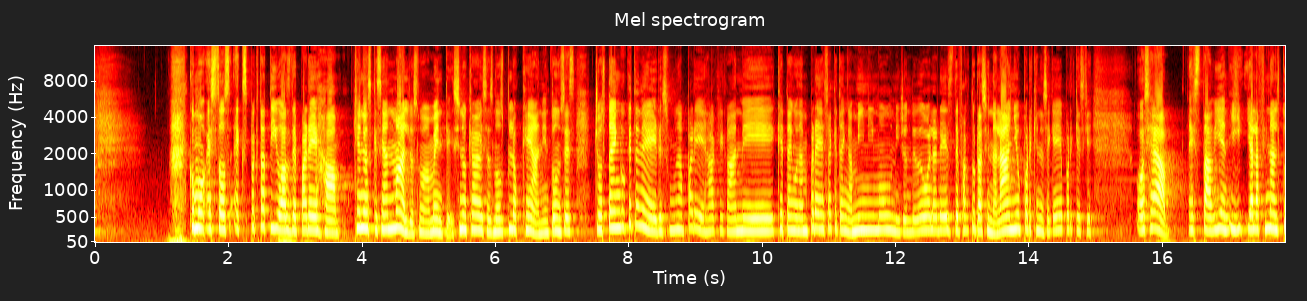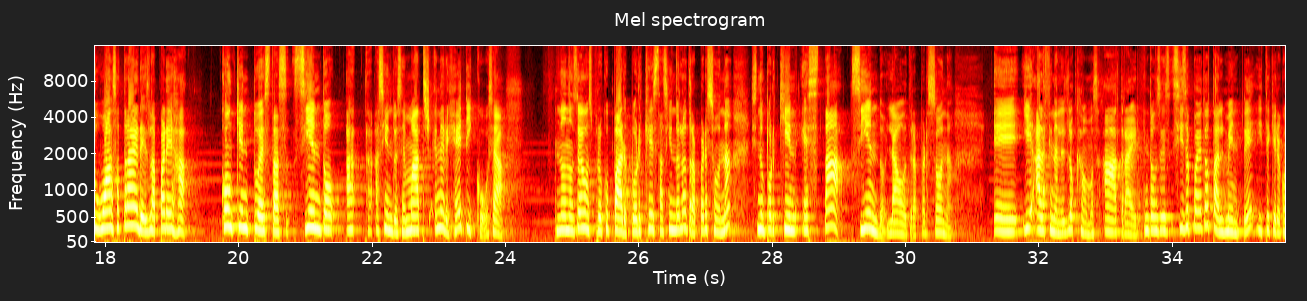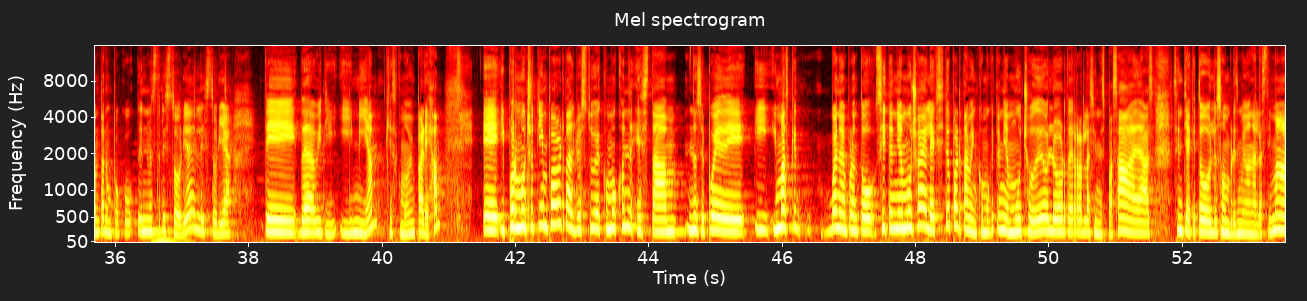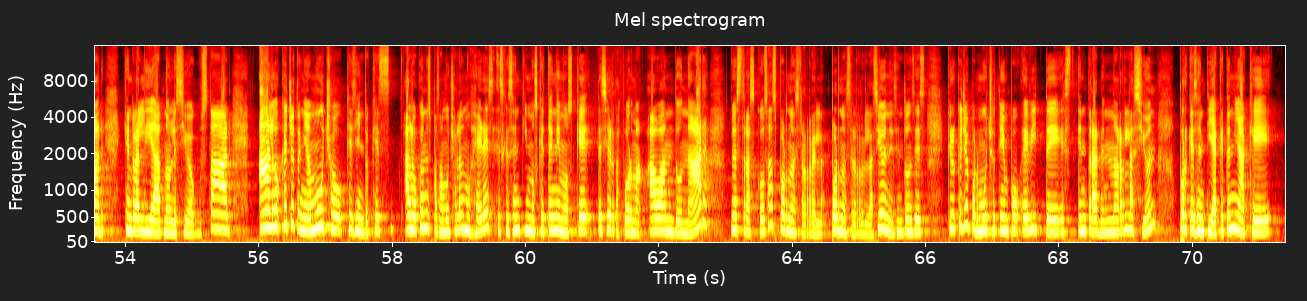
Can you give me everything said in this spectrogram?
como estas expectativas de pareja que no es que sean malos nuevamente, sino que a veces nos bloquean. Entonces, yo tengo que tener es una pareja que gane, que tenga una empresa, que tenga mínimo un millón de dólares de facturación al año, porque no sé qué, porque es que, o sea, está bien y, y a la final tú vas a traer es la pareja con quien tú estás siendo, haciendo ese match energético, o sea, no nos debemos preocupar por qué está haciendo la otra persona, sino por quién está siendo la otra persona. Eh, y a la final es lo que vamos a atraer. Entonces, sí se puede totalmente, y te quiero contar un poco de nuestra historia, de la historia de, David y, mía, que es como mi pareja. Eh, y por mucho tiempo, ¿verdad? Yo estuve como con esta, no se puede, y, y más que bueno, de pronto sí tenía mucho del éxito, pero también como que tenía mucho de dolor de relaciones pasadas, sentía que todos los hombres me iban a lastimar, que en realidad no les iba a gustar. Algo que yo tenía mucho, que siento que es algo que nos pasa mucho a las mujeres, es que sentimos que tenemos que, de cierta forma, abandonar nuestras cosas por, nuestra, por nuestras relaciones. Entonces, creo que yo por mucho tiempo evité entrar en una relación porque sentía que tenía que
